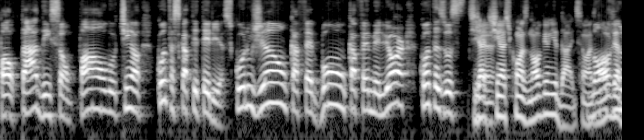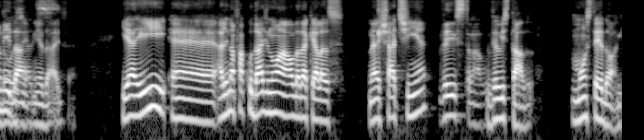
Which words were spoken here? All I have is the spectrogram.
pautado em São Paulo. Tinha quantas cafeterias? Corujão, Café Bom, Café Melhor. Quantas você tinha? Já tinha acho que umas nove unidades, são as nove, nove unidades. unidades. É. E aí, é, ali na faculdade, numa aula daquelas né, chatinha, veio o estalo. Veio o estalo. Monster Dog.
